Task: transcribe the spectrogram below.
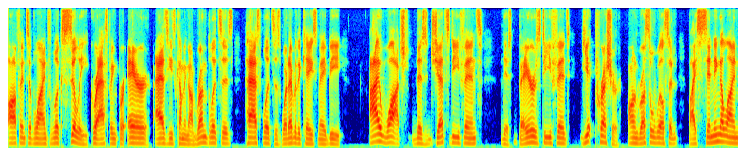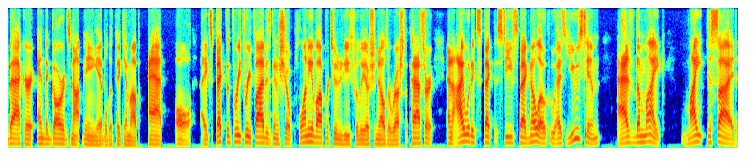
offensive lines look silly, grasping for air as he's coming on run blitzes, pass blitzes, whatever the case may be. I watched this Jets defense, this Bears defense get pressure on Russell Wilson by sending a linebacker and the guards not being able to pick him up at all. I expect the 335 is going to show plenty of opportunities for Leo Chenal to rush the passer. And I would expect that Steve Spagnuolo, who has used him as the mic, might decide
